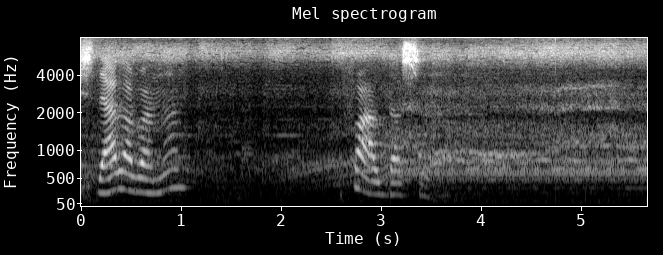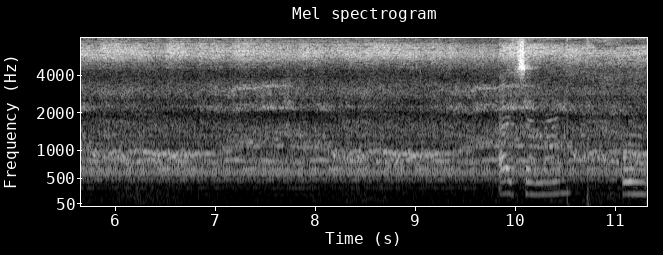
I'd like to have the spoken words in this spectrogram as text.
İşte arabanın faldası. O zaman oyun,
